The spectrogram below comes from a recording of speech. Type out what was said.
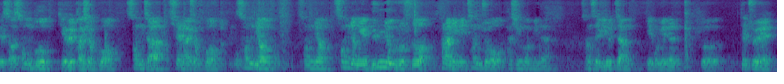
그래서 성부 계획하셨고 성자 실행하셨고 성령 성령 성령의 능력으로서 하나님이 창조하신 겁니다. 창세기 1장에 보면은 그 태초에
